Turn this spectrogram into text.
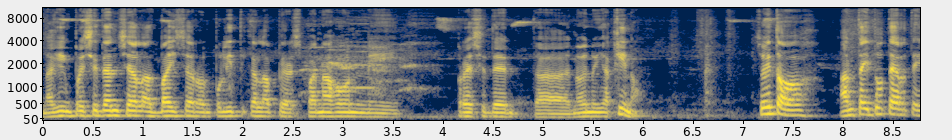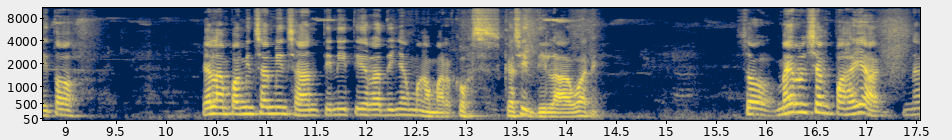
naging presidential advisor on political affairs panahon ni President ah, Noynoy Aquino. So ito, anti-Duterte ito. Kaya lang paminsan-minsan tinitira din yung mga Marcos kasi dilawan eh. So, mayroon siyang pahayag na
